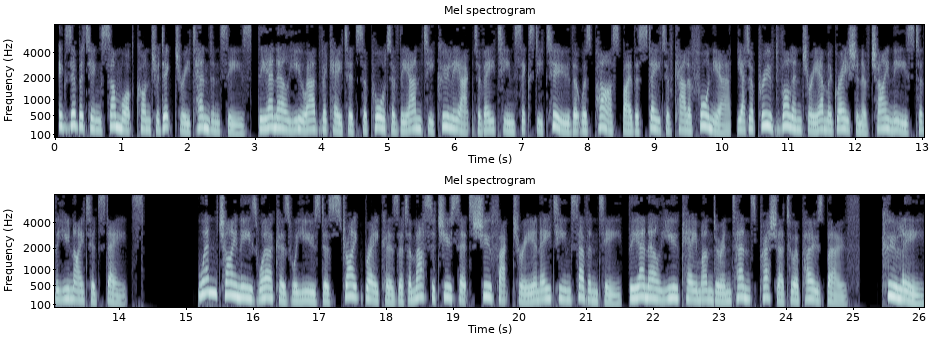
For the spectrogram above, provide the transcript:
Exhibiting somewhat contradictory tendencies, the NLU advocated support of the Anti-Coolie Act of 1862 that was passed by the state of California, yet approved voluntary emigration of Chinese to the United States. When Chinese workers were used as strike breakers at a Massachusetts shoe factory in 1870, the NLU came under intense pressure to oppose both coolie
